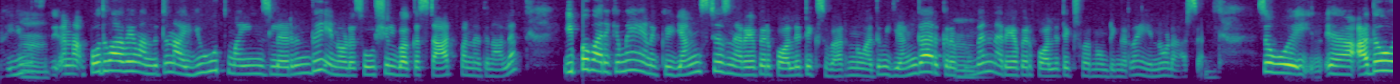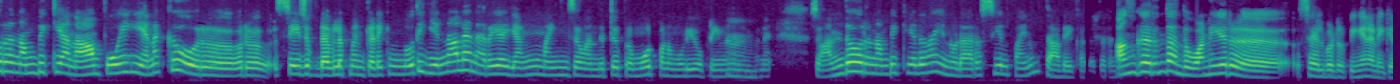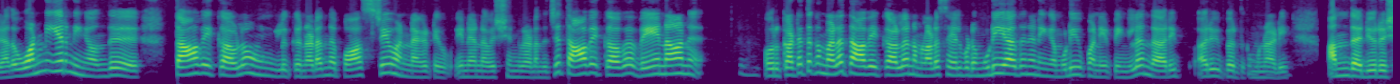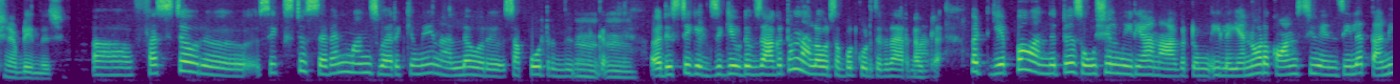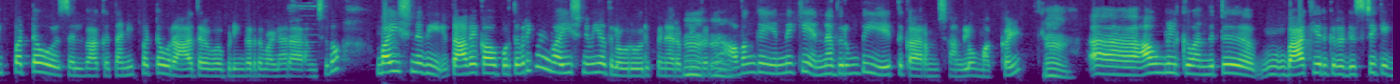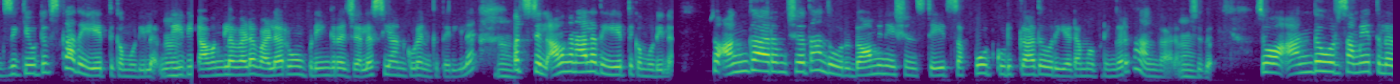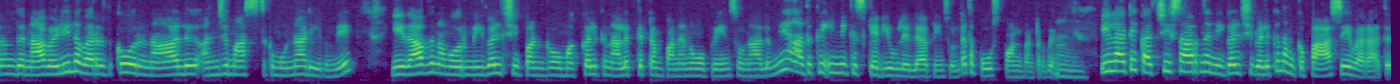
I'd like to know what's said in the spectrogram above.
பொதுவாவே வந்துட்டு நான் யூத் மைண்ட்ஸ்ல இருந்து என்னோட சோஷியல் ஒர்க்கை ஸ்டார்ட் பண்ணதுனால இப்போ வரைக்குமே எனக்கு யங்ஸ்டர்ஸ் நிறைய பேர் பாலிடிக்ஸ் வரணும். அதுவும் யங்கா இருக்கிற ம். விமன் நிறைய பேர் பாலிடிக்ஸ் வரணும் அப்படிங்கிறது தான் என்னோட ஆசை. ஸோ அது ஒரு நம்பிக்கையா நான் போய் எனக்கு ஒரு ஒரு ஸ்டேஜ் ஆஃப் டெவலப்மெண்ட் கிடைக்கும் போது என்னால நிறைய யங் மைண்ட்ஸை வந்துட்டு ப்ரமோட் பண்ண முடியும் அப்படின்னு நான். நம்பினேன் ஸோ அந்த ஒரு நம்பிக்கையில தான் என்னோட அரசியல் பயணம் தாவே கலந்துறேன் அங்க இருந்து அந்த ஒன் இயர் செயல்பட்டு இருப்பீங்கன்னு நினைக்கிறேன். அந்த ஒன் இயர் நீங்க வந்து தாவேக்காவுல உங்களுக்கு நடந்த பாசிட்டிவ் அண்ட் நெகட்டிவ் என்னென்ன விஷயங்கள் நடந்துச்சு? தாவேக்காவை வேணான்னு ஒரு கட்டத்துக்கு மேல தாவேக்கால நம்மளால செயல்பட முடியாதுன்னு நீங்க முடிவு பண்ணிருப்பீங்களா இந்த அறி அறிவிப்பதற்கு முன்னாடி. அந்த டியூரேஷன் எப்படி இருந்துச்சு? ஃபர்ஸ்ட் ஒரு சிக்ஸ் டு செவன் மந்த்ஸ் வரைக்குமே நல்ல ஒரு சப்போர்ட் இருந்தது எனக்கு. டிஸ்ட்ரிக்ட் எக்ஸிக்யூட்டிவ்ஸ் ஆகட்டும் நல்ல ஒரு சப்போர்ட் கொடுத்துட்டு தான் இருந்தாங்க பட் எப்போ வந்துட்டு சோஷியல் மீடியான்னு ஆகட்டும் இல்லை என்னோட கான்ஸ்டியூஎன்சியில் தனிப்பட்ட ஒரு செல்வாக்கு தனிப்பட்ட ஒரு ஆதரவு அப்படிங்கிறது வளர ஆரம்பிச்சதோ வைஷ்ணவி தாவேக்காவை பொறுத்த வரைக்கும் வைஷ்ணவி அதில் ஒரு உறுப்பினர் அப்படிங்கிறது. அவங்க என்னைக்கு என்ன விரும்பி ஏற்றுக்க ஆரம்பிச்சாங்களோ மக்கள் அவங்களுக்கு வந்துட்டு பாக்கி இருக்கிற டிஸ்ட்ரிக்ட் எக்ஸிக்யூட்டிவ்ஸ்க்கு அதை ஏத்துக்க முடியல. மேபி அவங்கள விட வளரும் அப்படிங்கிற ஜெலசியான்னு கூட எனக்கு தெரியல. பட் ஸ்டில் அவங்கனால அதை ஏத்துக்க முடியல. ஸோ அங்க ஆரம்பிச்சதான் அந்த ஒரு டாமினேஷன் ஸ்டேட் சப்போர்ட் கொடுக்காத ஒரு இடம் அப்படிங்கிறது அங்க ஆரம்பிச்சது. ஸோ அந்த ஒரு சமயத்துல இருந்து நான் வெளியில வர்றதுக்கு ஒரு நாலு அஞ்சு மாசத்துக்கு முன்னாடி இருந்தே ஏதாவது நம்ம ஒரு நிகழ்ச்சி பண்றோம் மக்களுக்கு நலத்திட்டம் பண்ணணும் அப்படின்னு சொன்னாலுமே அதுக்கு இன்னைக்கு ஸ்கெடியூல் இல்லை அப்படின்னு சொல்லிட்டு அதை போஸ்ட்பான் பண்றது. இல்லாட்டி கட்சி சார்ந்த நிகழ்ச்சிகளுக்கு நமக்கு பாஸே வராது.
